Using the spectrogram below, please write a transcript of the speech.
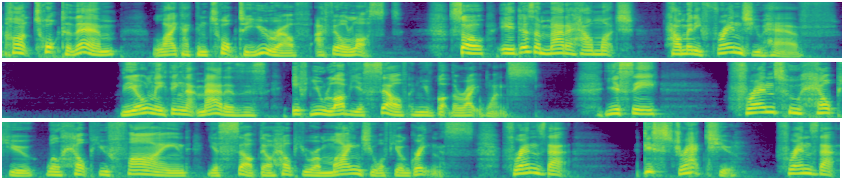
can't talk to them like I can talk to you, Ralph. I feel lost. So it doesn't matter how much, how many friends you have. The only thing that matters is if you love yourself and you've got the right ones. You see, Friends who help you will help you find yourself. They'll help you remind you of your greatness. Friends that distract you, friends that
